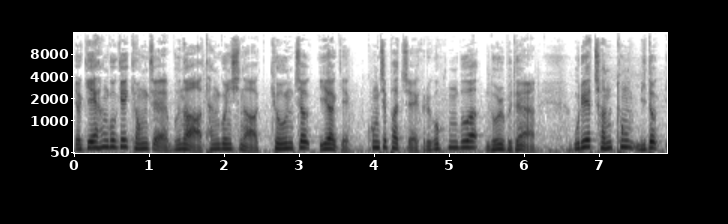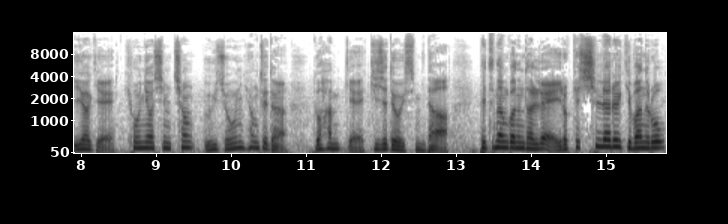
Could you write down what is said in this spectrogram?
여기에 한국의 경제, 문화, 단군 신화, 교훈적 이야기, 콩쥐팥쥐 그리고 홍부와 놀부 등 우리의 전통 미덕 이야기, 효녀 심청, 의좋은 형제 등도 함께 기재되어 있습니다. 베트남과는 달리 이렇게 신뢰를 기반으로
